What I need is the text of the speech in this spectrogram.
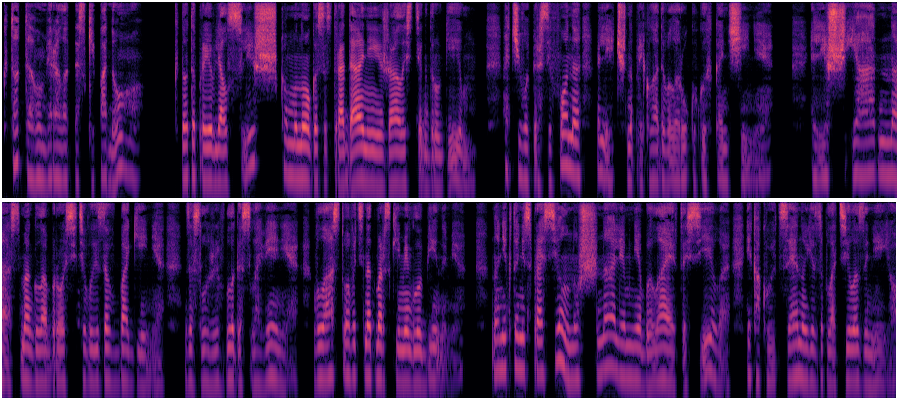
Кто-то умирал от тоски по дому, кто-то проявлял слишком много сострадания и жалости к другим, отчего Персифона лично прикладывала руку к их кончине. Лишь я одна смогла бросить вызов богине, заслужив благословение, властвовать над морскими глубинами. Но никто не спросил, нужна ли мне была эта сила и какую цену я заплатила за нее.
